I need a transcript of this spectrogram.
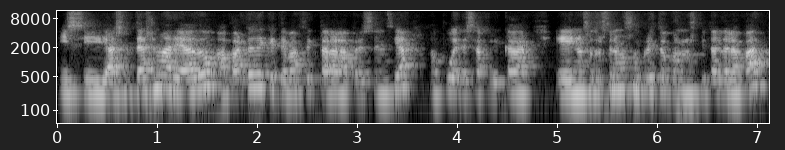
y si te has mareado, aparte de que te va a afectar a la presencia, no puedes aplicar. Eh, nosotros tenemos un proyecto con el Hospital de la Paz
